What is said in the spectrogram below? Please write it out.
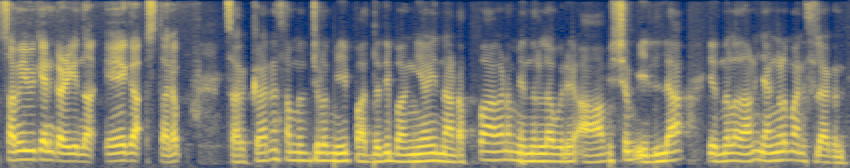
സമീപിക്കാൻ കഴിയുന്ന ഏക സ്ഥലം. സർക്കാരിനെ സംബന്ധിച്ചോളം ഈ പദ്ധതി ഭംഗിയായി നടപ്പാകണം എന്നുള്ള ഒരു ആവശ്യം ഇല്ല എന്നുള്ളതാണ് ഞങ്ങൾ മനസ്സിലാക്കുന്നത്.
